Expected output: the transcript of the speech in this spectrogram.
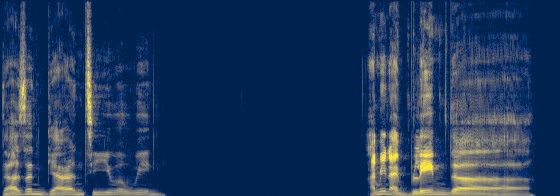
doesn't guarantee you a win. I mean, I blame the...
